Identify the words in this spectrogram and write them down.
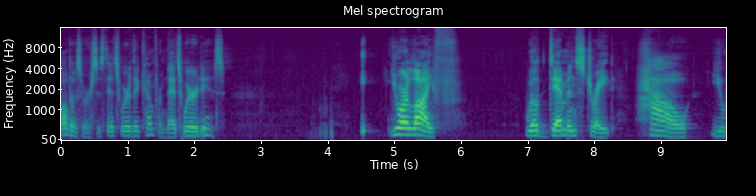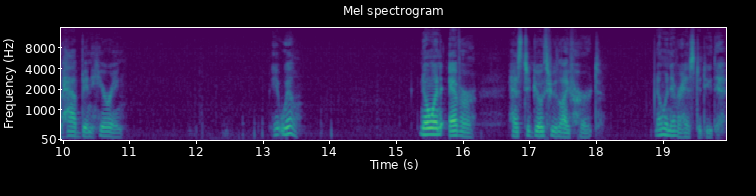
All those verses, that's where they come from. That's where it is. Your life will demonstrate how you have been hearing. It will. No one ever has to go through life hurt. No one ever has to do that.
